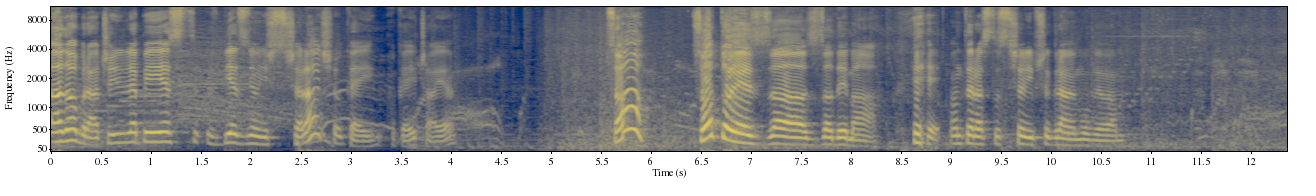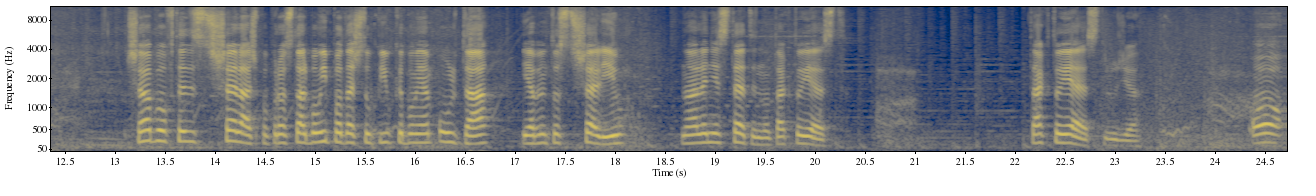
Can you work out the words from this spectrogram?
A dobra, czyli lepiej jest wbiec z nią niż strzelać? Okej, okej, czaję. Co? Co to jest za zadyma? On teraz to strzeli, przegramy, mówię wam. Trzeba było wtedy strzelać po prostu, albo mi podać tą piłkę, bo miałem ulta i ja bym to strzelił. No ale niestety, no tak to jest. Tak to jest, ludzie. O!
